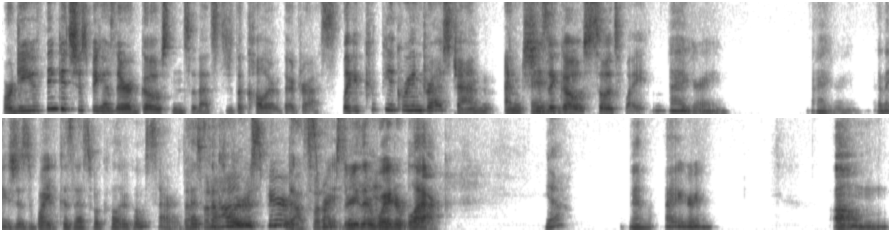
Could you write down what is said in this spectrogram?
or do you think it's just because they're a ghost and so that's just the color of their dress? Like it could be a green dress, Jen, and she's a ghost, so it's white. I agree. I agree. I think it's just white because that's what color ghosts are. That's That's, the I'm- color of spirits. that's what I'm right. They're either white or black. Yeah. Yeah, I agree. Um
